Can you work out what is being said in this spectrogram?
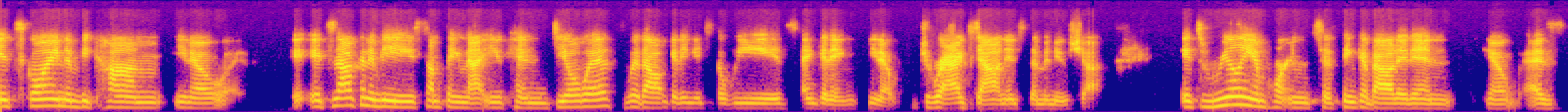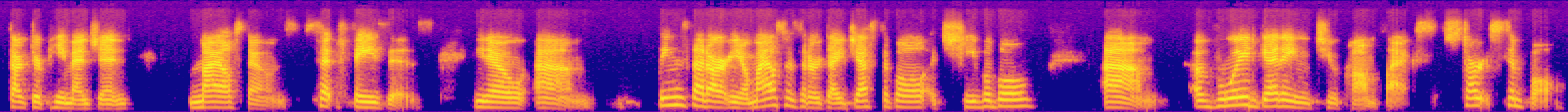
it's going to become you know it's not going to be something that you can deal with without getting into the weeds and getting you know dragged down into the minutia it's really important to think about it in you know as dr p mentioned milestones, set phases, you know, um, things that are, you know, milestones that are digestible, achievable. Um, avoid getting too complex. Start simple.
